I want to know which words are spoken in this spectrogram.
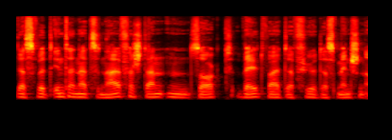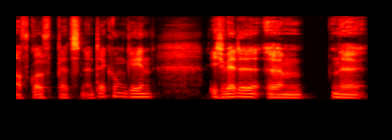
Das wird international verstanden, sorgt weltweit dafür, dass Menschen auf Golfplätzen in Deckung gehen. Ich werde ähm, eine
